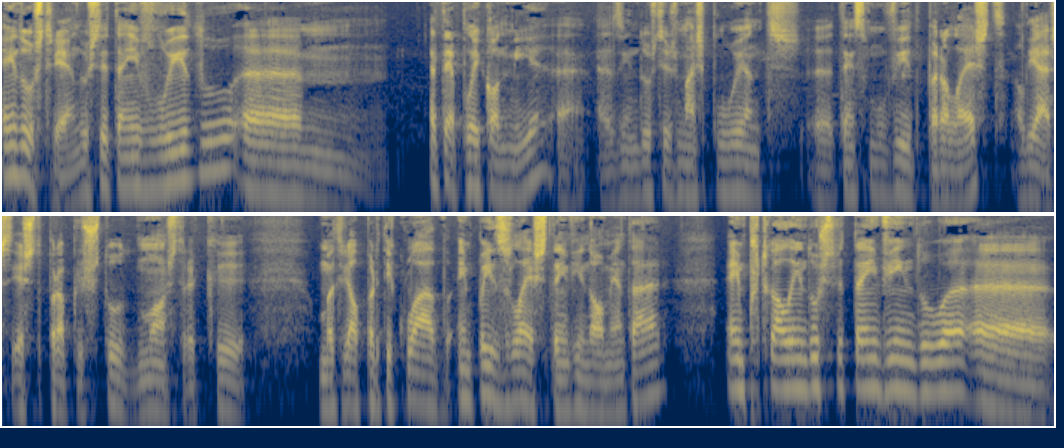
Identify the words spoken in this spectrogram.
a indústria. A indústria tem evoluído um, até pela economia. As indústrias mais poluentes uh, têm-se movido para leste. Aliás, este próprio estudo demonstra que o material particulado em países leste tem vindo a aumentar. Em Portugal, a indústria tem vindo a,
